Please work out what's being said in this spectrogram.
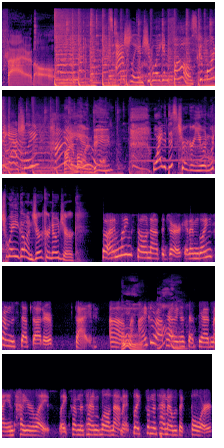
fireball. It's Ashley in Sheboygan Falls. Good morning, Ashley. Hi. Fireball indeed. Why did this trigger you, and which way you going, jerk or no jerk? So I'm going so not the jerk, and I'm going from the stepdaughter side. Um, Ooh. I grew up having a stepdad my entire life, like from the time, well, not my, like from the time I was like four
